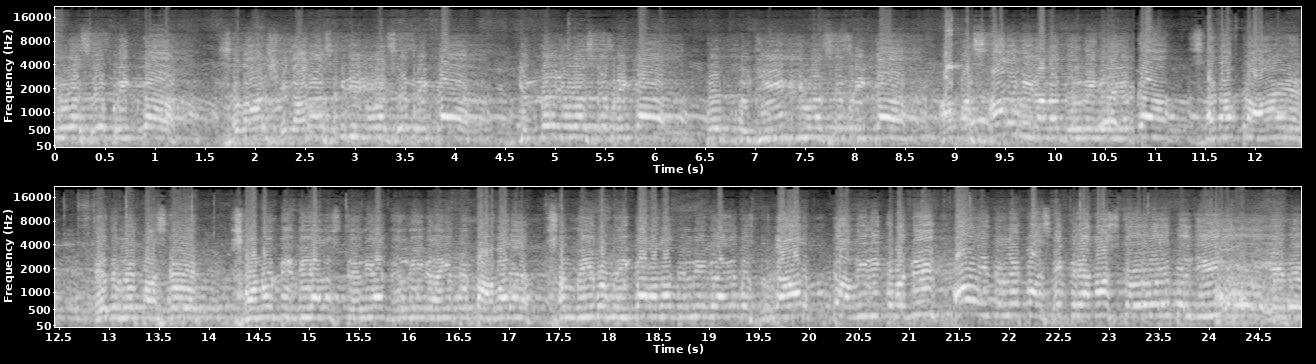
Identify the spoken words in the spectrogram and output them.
USA America. Sardar Shingara Singh ji USA America. Ginder USA America ਤੇ ਬਲਜੀਤ ਯੂਐਸਏ ਅਮਰੀਕਾ। ਆਪਾਂ ਸਾਰੇ ਵੀਰਾਂ ਦਾ ਦਿਲ ਦੀ ਗਰਾਈਆਂ ਸਾਡਾ ਭਰਾ ਹੈ ਇਧਰਲੇ ਪਾਸੇ ਸੋਨੂ ਢਿੰਡੀ ਵਾਲਾ ਆਸਟ੍ਰੇਲੀਆ ਦਿੱਲੀ ਗਰਾਈਆਂ ਤੇ ਧੰਨਵਾਦ। ਸੰਦੀਪ ਅਮਰੀਕਾ ਵਾਲਾ ਦਿੱਲੀ ਗਰਾਈਆਂ ਤੇ ਸਰਕਾਰ ਕਾਲੀ ਦੀ ਕਬੱਡੀ। ਆ ਇਧਰਲੇ ਪਾਸੇ ਕਰਿਆਨਾ ਸਟੋਰ ਵਾਲੇ ਬਲਜੀਤ। ਇਹਦੇ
